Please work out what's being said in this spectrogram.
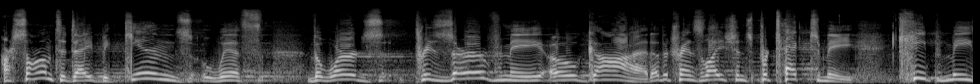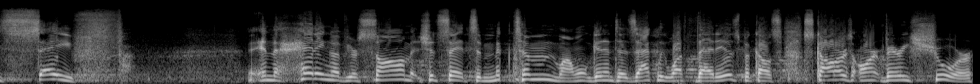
Our psalm today begins with the words, Preserve me, O God. Other translations, protect me, keep me safe. In the heading of your psalm, it should say it's a miktam. I won't get into exactly what that is because scholars aren't very sure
